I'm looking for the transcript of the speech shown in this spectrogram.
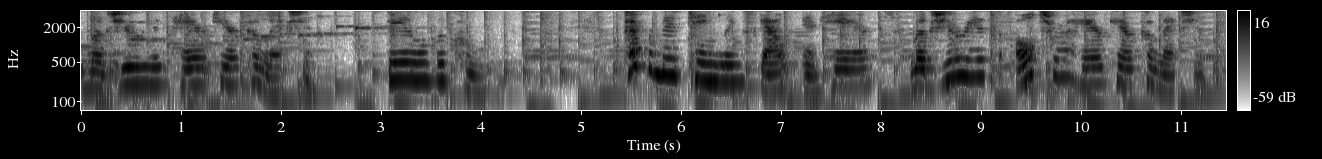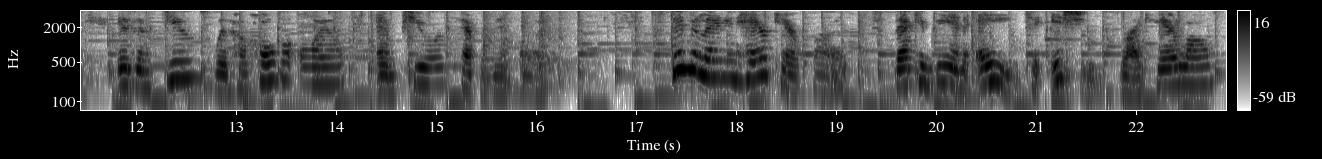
Luxurious Hair Care Collection. Feel the cool. Peppermint Tingling Scalp and Hair Luxurious Ultra Hair Care Collection is infused with jojoba oil and pure peppermint oil. Stimulating hair care products that can be an aid to issues like hair loss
